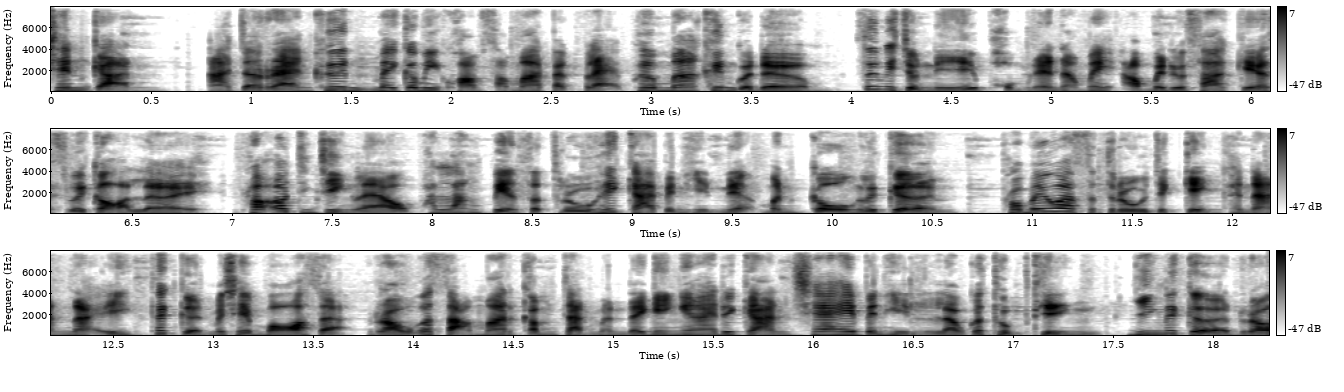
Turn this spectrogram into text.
เช่นกันอาจจะแรงขึ้นไม่ก็มีความสามารถแปลกๆ เพิ่มมากขึ้นกว่าเดิม ซึ่งในจุดนี้ผมแนะนำให้อัพเมดูซ่าเกสไว้ก่อนเลย เพราะเอาจริงๆ แล้วพลังเปลี่ยนศัตรูให้กลายเป็นหินเนี่ยมันโกงเหลือเกิน เพราะไม่ว่าศัตรูจะเก่งขนาดไหน ถ้าเกิดไม่ใช่บอสอะเราก็สามารถกำจัดมันได้ง่ายๆ ด้วยการแช่ให้เป็นหินแล้วก็ทุบทิ้ง ยิ่งถ้าเกิดเรา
